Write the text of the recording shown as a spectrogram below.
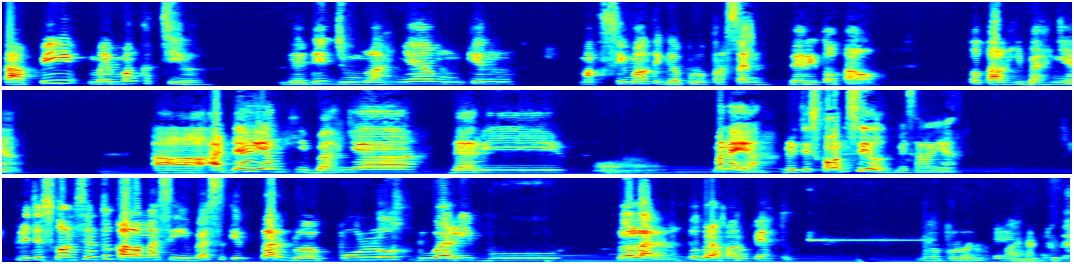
Tapi memang kecil. Jadi jumlahnya mungkin maksimal 30% dari total total hibahnya. Ah, ada yang hibahnya dari mana ya? British Council misalnya. British Council tuh kalau ngasih hibah sekitar 22 ribu dolar. Itu berapa rupiah tuh? 20 ribu. Banyak juga.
